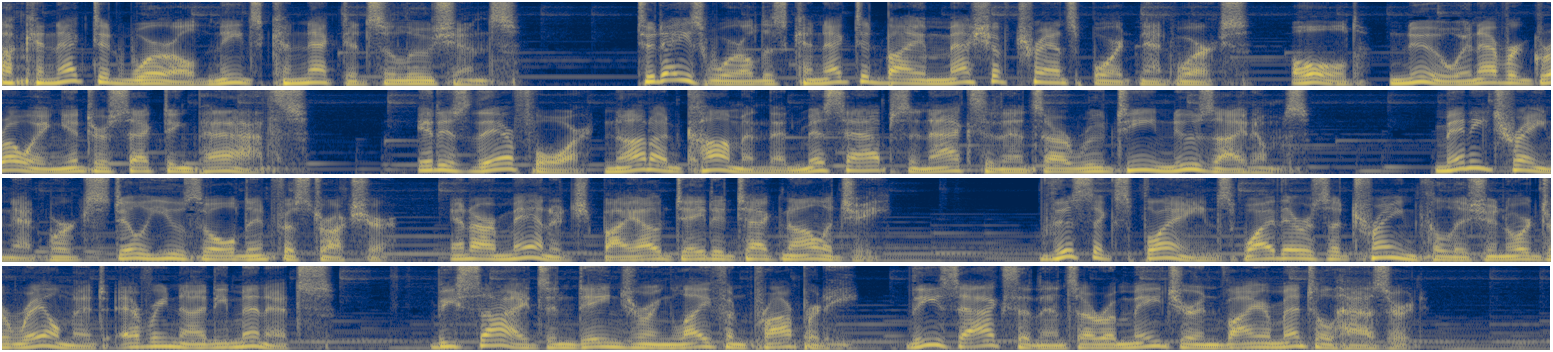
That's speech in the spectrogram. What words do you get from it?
A connected world needs connected solutions. Today's world is connected by a mesh of transport networks, old, new, and ever-growing intersecting paths. It is therefore not uncommon that mishaps and accidents are routine news items. Many train networks still use old infrastructure and are managed by outdated technology. This explains why there is a train collision or derailment every 90 minutes. Besides endangering life and property, these accidents are a major environmental hazard.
